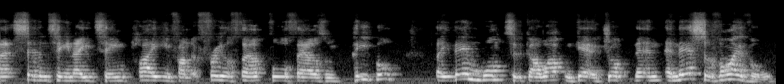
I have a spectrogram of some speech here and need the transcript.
at 17, 18 play in front of three or 4,000 people. They then want to go up and get a job, and, and their survival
